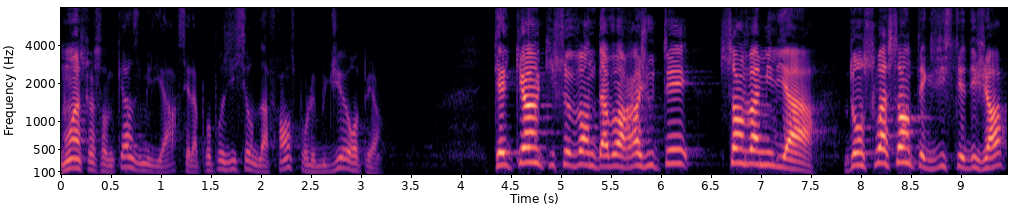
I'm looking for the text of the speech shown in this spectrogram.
Moins 75 milliards, c'est la proposition de la France pour le budget européen. Quelqu'un qui se vante d'avoir rajouté 120 milliards, dont 60 existaient déjà,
